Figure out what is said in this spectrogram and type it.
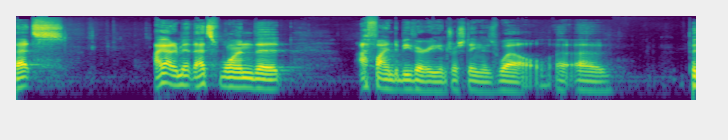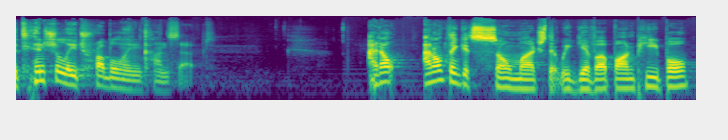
That's, I got to admit, that's one that I find to be very interesting as well. A potentially troubling concept. I don't I don't think it's so much that we give up on people.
